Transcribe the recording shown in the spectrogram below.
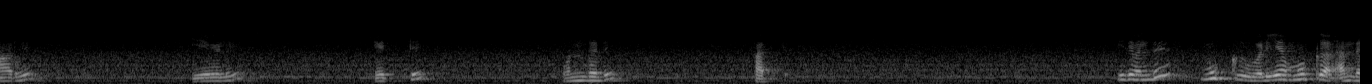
ஆறு ஏழு எட்டு ஒன்பது பத்து. இது வந்து மூக்கு வழியாக மூக்கு அந்த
